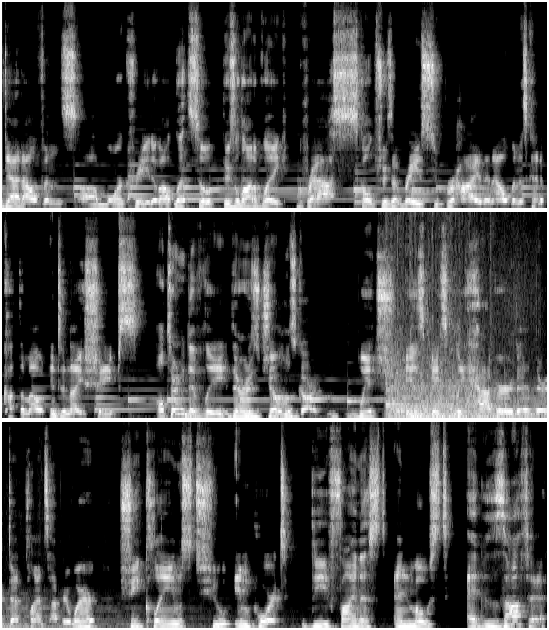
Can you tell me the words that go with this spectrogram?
Dad Alvin's uh, more creative outlets. So there's a lot of like grass sculptures that raise super high, then Alvin has kind of cut them out into nice shapes. Alternatively, there is Joan's garden, which is basically haggard and there are dead plants everywhere. She claims to import the finest and most exotic,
